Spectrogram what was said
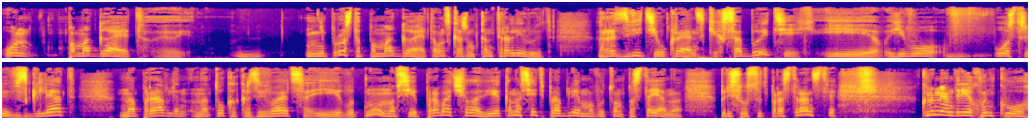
Он помогает э, не просто помогает, а он, скажем, контролирует развитие украинских событий, и его острый взгляд направлен на то, как развиваются и вот, ну, на все права человека, на все эти проблемы. Вот он постоянно присутствует в пространстве. Кроме Андрея Хунько,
